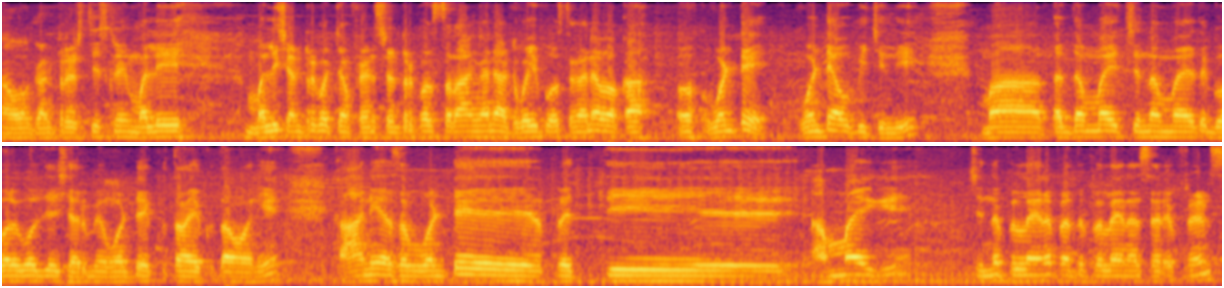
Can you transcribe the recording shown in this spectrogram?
ఒక గంట రెస్ట్ తీసుకుని మళ్ళీ మళ్ళీ సెంటర్కి వచ్చాం ఫ్రెండ్స్ సెంటర్కి వస్తా రాగానే అటువైపు వస్తాగానే ఒక వంటే వంటే అవుపించింది. మా పెద్దమ్మాయి చిన్నమ్మాయి అయితే గోలగోలు చేశారు. మేము వంటే ఎక్కుతాం ఎక్కుతామని కానీ అసలు వంటే ప్రతి అమ్మాయికి చిన్నపిల్ల అయినా పెద్ద పిల్ల అయినా సరే ఫ్రెండ్స్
